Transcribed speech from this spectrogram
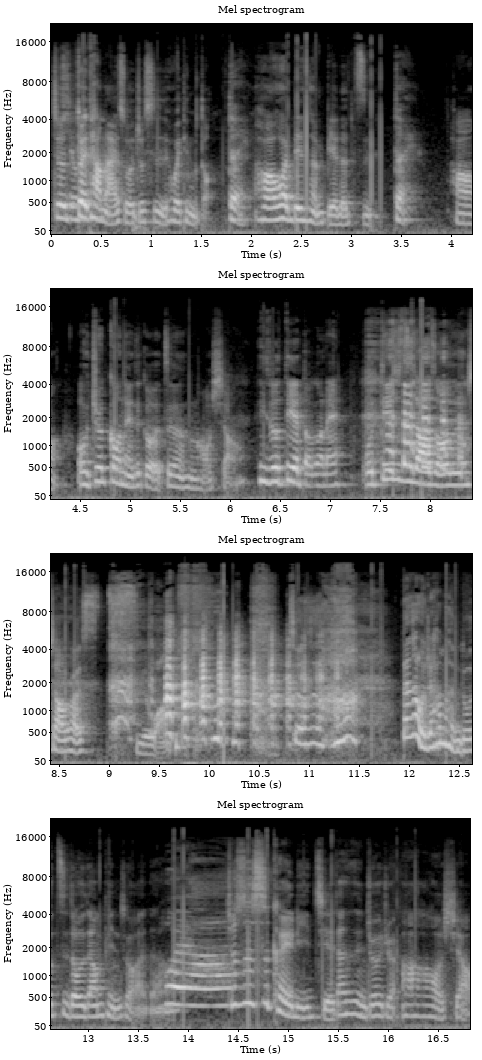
就对他们来说就是会听不懂。对。然后会变成别的字。对。好，我觉得够呢，这个这个很好笑。你说第二懂够呢？我第一次知道的时候，真的笑快死亡。就是啊，但是我觉得他们很多字都是这样拼出来的。会啊。就是是可以理解，但是你就会觉得啊，好好笑。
